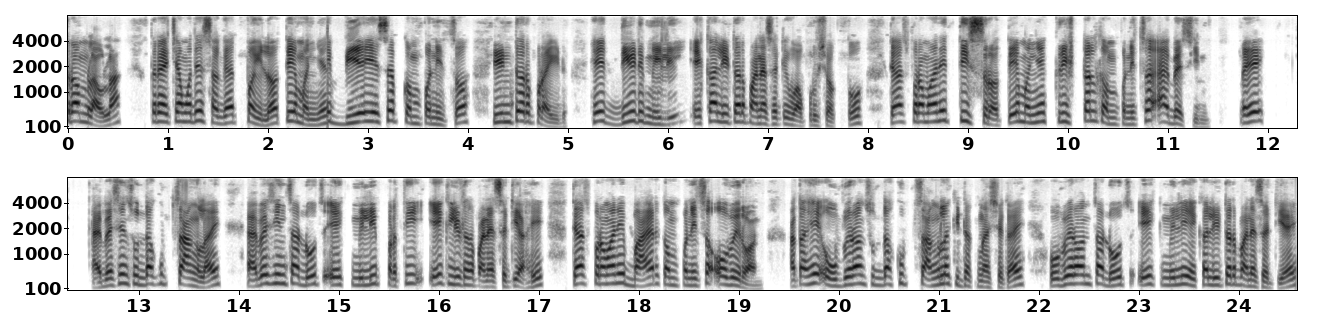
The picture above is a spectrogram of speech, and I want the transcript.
क्रम लावला. तर याच्यामध्ये सगळ्यात पहिलं ते म्हणजे बी एस एफ कंपनीचं इंटरप्राईड हे दीड मिली एका लिटर पाण्यासाठी वापरू शकतो. त्याचप्रमाणे तिसरं ते म्हणजे क्रिस्टल कंपनीचं ॲबेसिन हे ॲबेसिन सुद्धा खूप चांगला आहे. ॲबेसिनचा डोस एक मिली प्रति एक लिटर पाण्यासाठी आहे. त्याचप्रमाणे बायर कंपनीचं ओबेरॉन आता हे ओबेरॉन सुद्धा खूप चांगलं कीटकनाशक आहे. ओबेरॉनचा डोस एक मिली एका लिटर पाण्यासाठी आहे.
